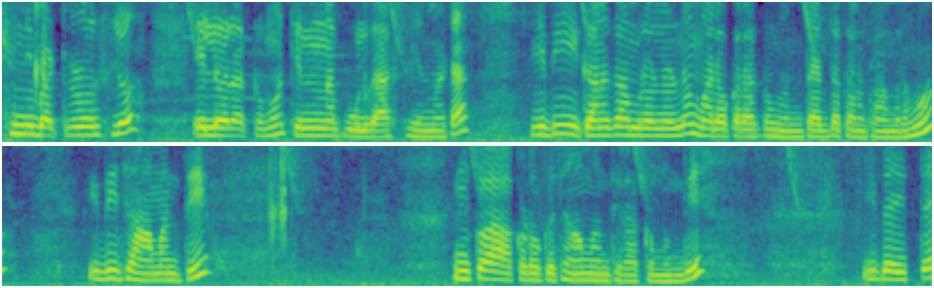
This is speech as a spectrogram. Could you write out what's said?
చిన్ని బట్టర్ రోజులు ఎల్లో రకము చిన్న పూలు కాస్తాయి అనమాట ఇది కనకాంబరంలోనూ మరొక రకం ఉంది పెద్ద కనకాంబరము. ఇది చామంతి. ఇంకా అక్కడ ఒక చామంతి రకం ఉంది. ఇదైతే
